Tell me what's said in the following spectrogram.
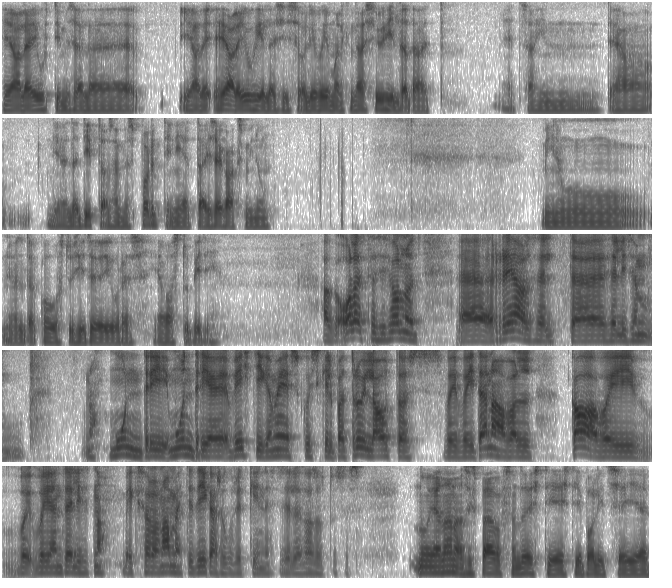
heale juhtimisele heale, heale juhile siis oli võimalik neid asju ühildada, et, et sain teha nii-öelda tipptaseme sporti, nii et ta ei segaks minu, minu nii-öelda kohustusi töö juures ja vastupidi. Aga oled sa siis olnud äh, reaalselt äh, sellise noh, mundri, mundri ja vestiga mees kuskil patrullautos või, või tänaval ka või, või, või on sellised noh, eks seal on ametid igasuguseid kindlasti selles asutuses no ja tänaseks päevaks on tõesti Eesti Politsei ja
